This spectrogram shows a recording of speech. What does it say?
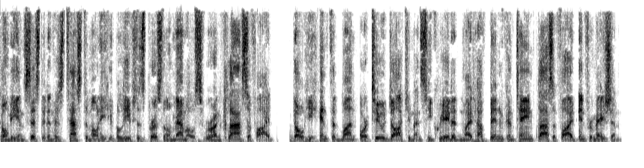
Comey insisted in his testimony he believed his personal memos were unclassified though he hinted one or two documents he created might have been contained classified information.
